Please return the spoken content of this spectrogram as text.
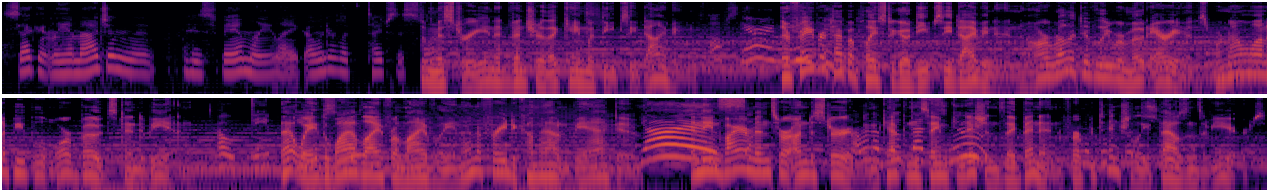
Secondly, imagine the his family. Like, I wonder what types of the mystery and adventure that came with deep sea diving. Their favorite type of place to go deep sea diving in are relatively remote areas where not a lot of people or boats tend to be in. Oh, deep. That deep way, the sea? wildlife are lively and unafraid to come out and be active. Yes! And the environments are undisturbed and kept in the same snoot. conditions they've been in for potentially thousands of years.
